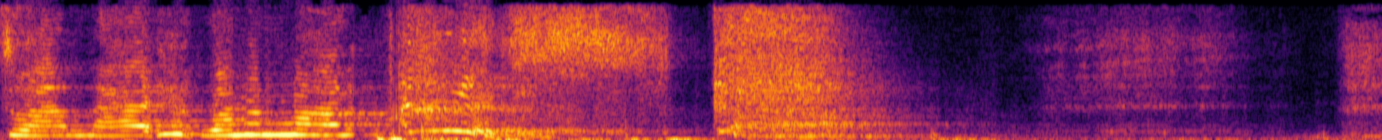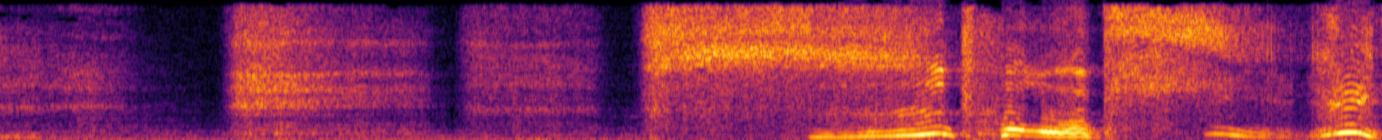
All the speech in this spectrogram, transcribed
转来我们妈妈，撕破皮，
